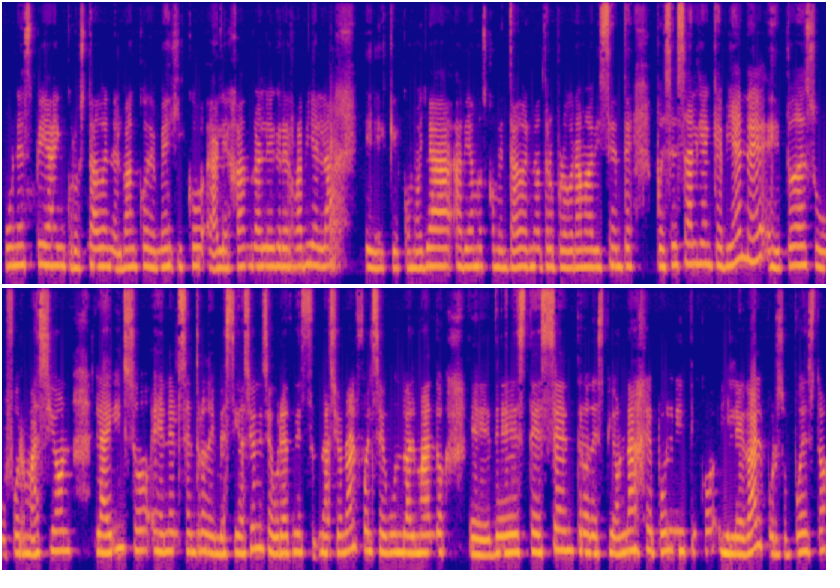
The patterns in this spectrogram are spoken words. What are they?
un espía incrustado en el Banco de México, Alejandro Alegre Rabiela, eh, que como ya habíamos comentado en otro programa, Vicente, pues es alguien que viene, eh, toda su formación la hizo en el Centro de Investigación y Seguridad Nacional, fue el segundo al mando de este centro de espionaje político ilegal, por supuesto,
